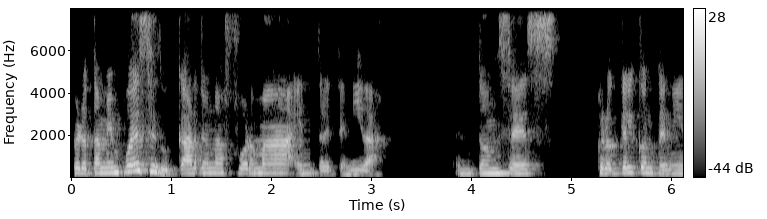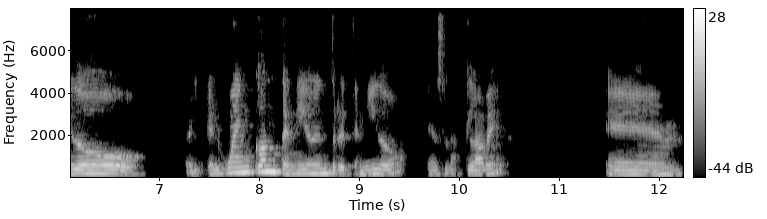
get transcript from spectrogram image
pero también puedes educar de una forma entretenida. Entonces, creo que el contenido, el, buen contenido entretenido es la clave. Eh,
